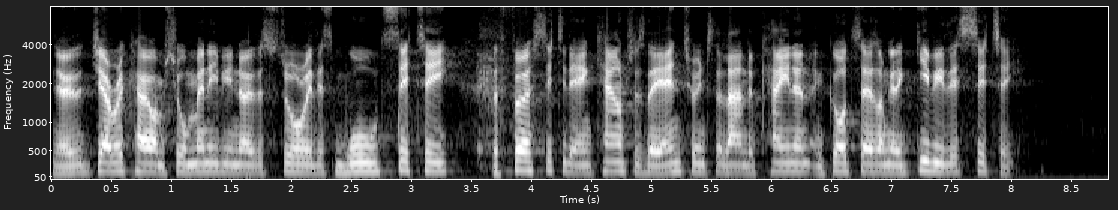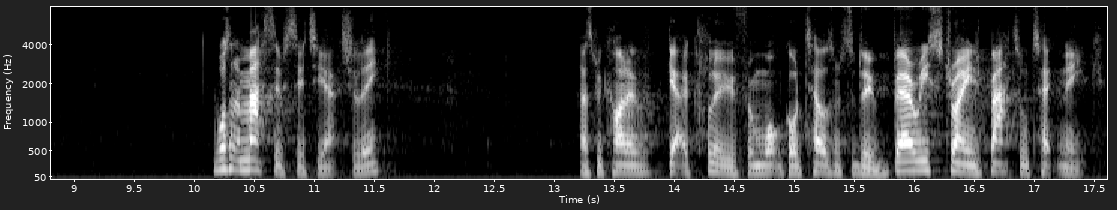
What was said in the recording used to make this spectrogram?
You know, Jericho, I'm sure many of you know the story, this walled city, the first city they encounter as they enter into the land of Canaan, and God says, I'm going to give you this city. It wasn't a massive city, actually as we kind of get a clue from what God tells us to do. Very strange battle technique.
